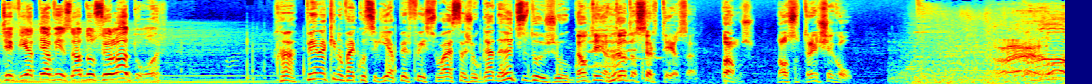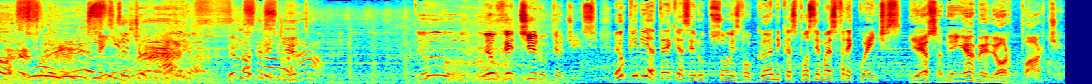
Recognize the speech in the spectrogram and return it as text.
Devia ter avisado o zelador. Pena que não vai conseguir aperfeiçoar essa jogada antes do jogo. Não tenha tanta certeza. Vamos, nosso trem chegou. Eu não acredito. Uh, eu retiro o que eu disse. Eu queria até que as erupções vulcânicas fossem mais frequentes. E essa nem é a melhor parte.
